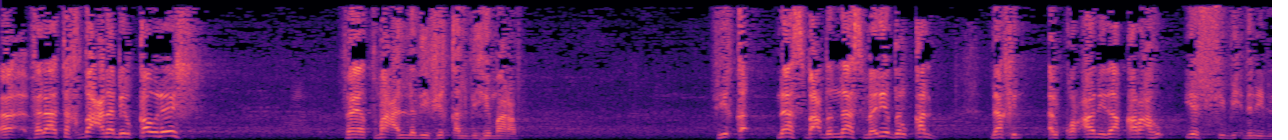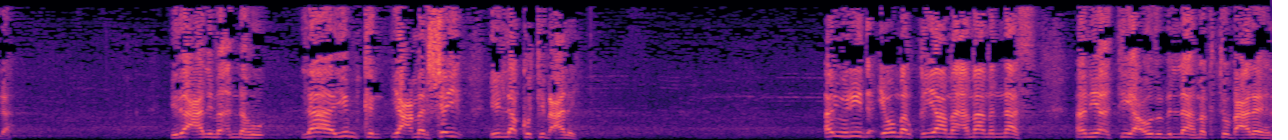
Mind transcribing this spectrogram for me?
آه، فلا تخضعن بالقول إيش؟ فيطمع الذي في قلبه مرض. في. ناس بعض الناس مريض القلب لكن القرآن إذا قرأه يشفي بإذن الله. إذا علم أنه لا يمكن يعمل شيء إلا كتب عليه. أيريد يوم القيامة أمام الناس أن يأتي؟ أعوذ بالله مكتوب عليه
